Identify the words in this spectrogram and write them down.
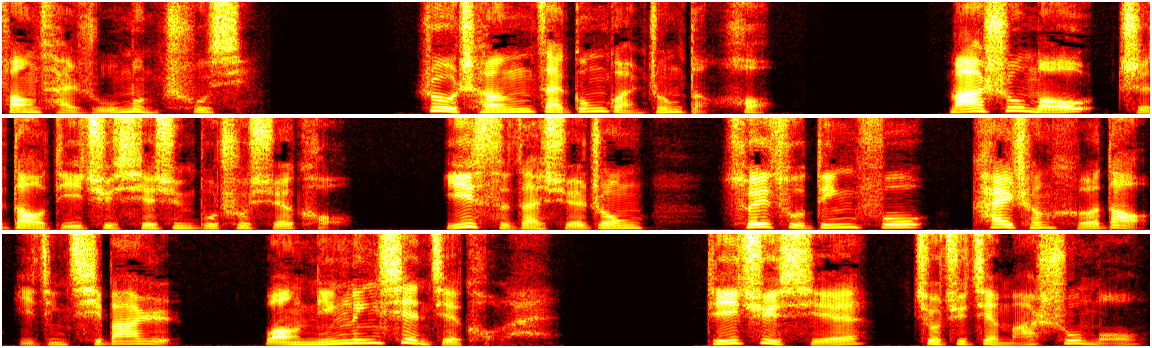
方才如梦初醒。入城，在公馆中等候。麻叔谋只道敌去邪寻不出穴口，已死在穴中。催促丁夫开城河道，已经七八日，往宁陵县借口来。狄去邪就去见麻叔谋，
